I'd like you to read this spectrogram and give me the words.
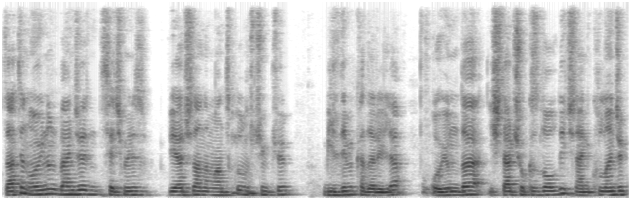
Zaten oyunun bence seçmeniz bir açıdan da mantıklı olmuş. Çünkü bildiğim kadarıyla oyunda işler çok hızlı olduğu için hani kullanıcı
